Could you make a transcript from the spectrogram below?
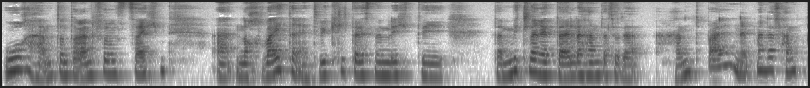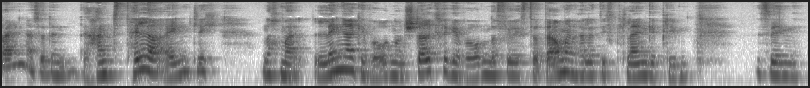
Urhand unter Anführungszeichen äh, noch weiterentwickelt. Da ist nämlich die, der mittlere Teil der Hand, also der Handball, nennt man das Handballen, also den, der Handteller eigentlich, nochmal länger geworden und stärker geworden. Dafür ist der Daumen relativ klein geblieben. Deswegen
